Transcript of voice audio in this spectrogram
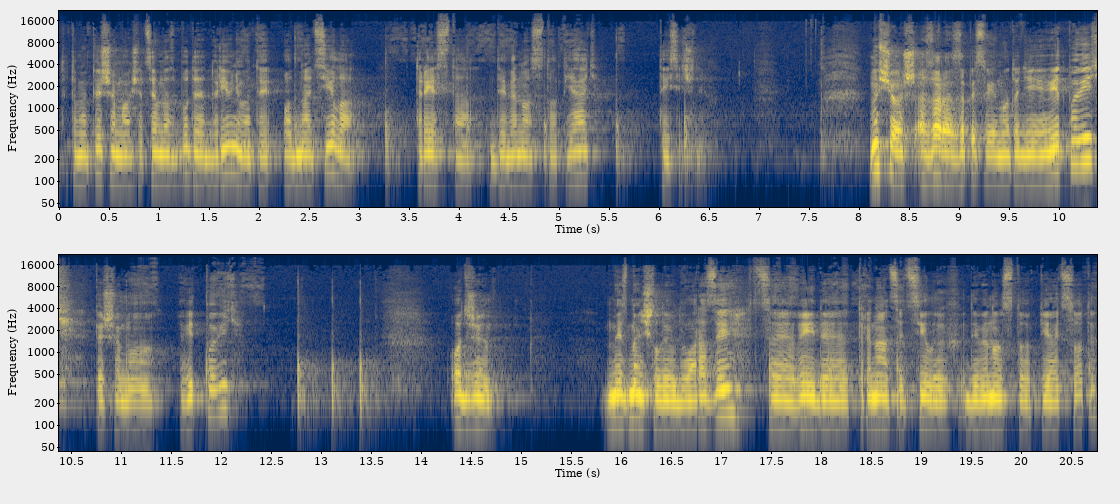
Тобто ми пишемо, що це в нас буде дорівнювати 1,395 тисячних. Ну що ж, а зараз записуємо тоді відповідь. Пишемо відповідь. Отже, ми зменшили в два рази. Це вийде 13,95.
